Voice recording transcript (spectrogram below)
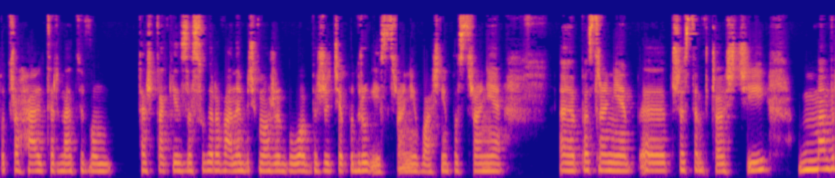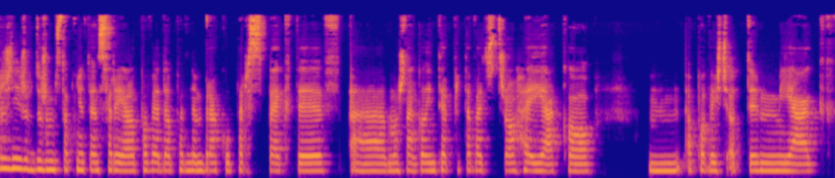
bo trochę alternatywą też tak jest zasugerowane, być może byłoby życie po drugiej stronie, właśnie po stronie po stronie e, przestępczości. Mam wrażenie, że w dużym stopniu ten serial opowiada o pewnym braku perspektyw. E, można go interpretować trochę jako mm, opowieść o tym, jak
